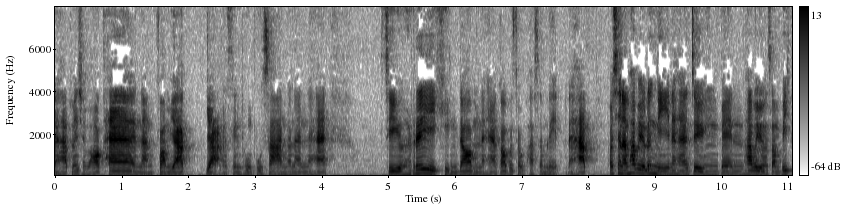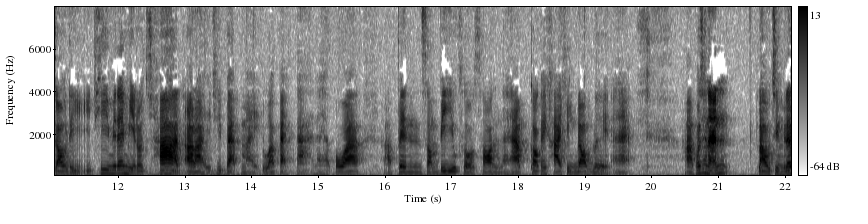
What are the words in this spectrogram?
นะครับ ไม่เฉพาะแค่หนังฟอร์มยักษ์อย่างเซนทูมพูซานเท่านั้นนะฮะซีรีส์คิงดอมนะฮะก็ประสบความสำเร็จนะครับ เพราะฉะนั้นภาพยนตร์เรื่องนี้นะฮะจึงเป็นภาพยนตร์ซอมบี้เกาหลีที่ไม่ได้มีรสชาติอะไรที่แปลกใหม่หรือว่าแปลกตานะครับ เพราะว่า เป็นซอมบี้ยุคโซซอนนะครับ ก็คล้ายๆคิงดอมเลยนะฮะเพราะฉะนั้นเราจึงไม่ได้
